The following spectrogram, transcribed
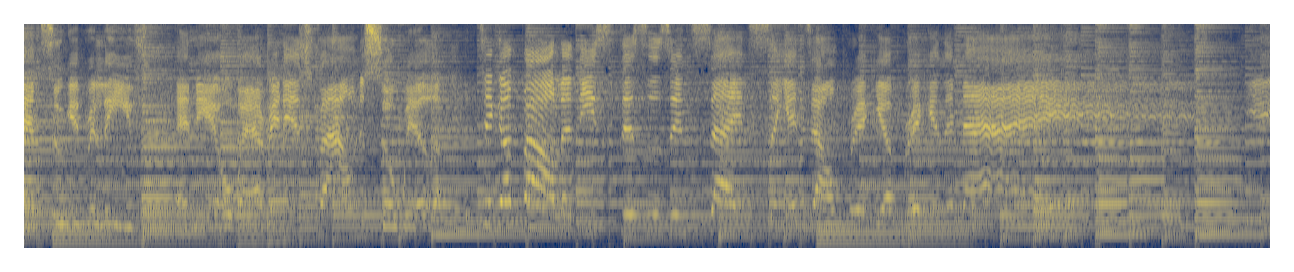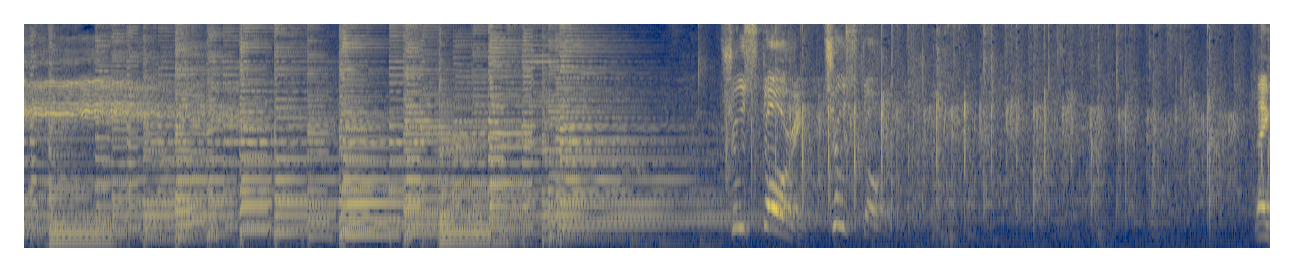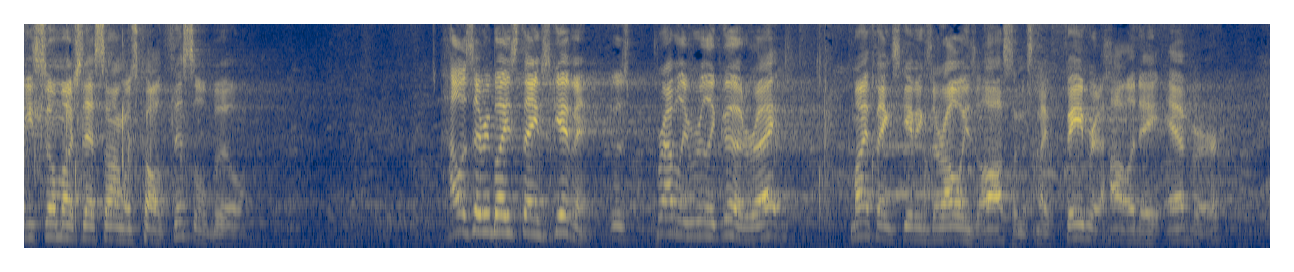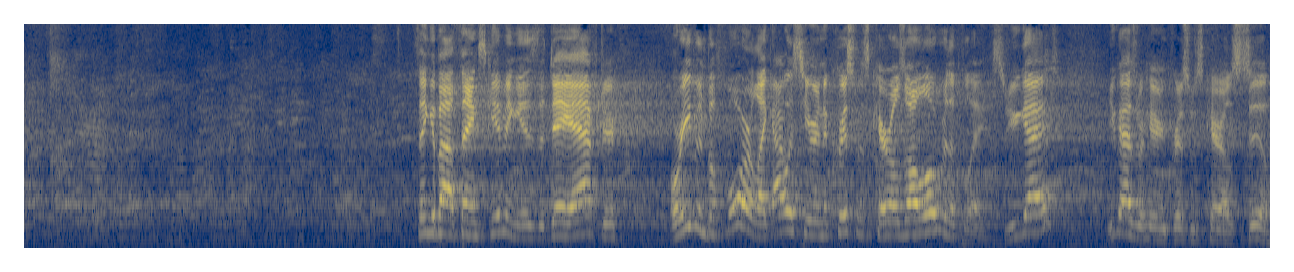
and to get relief anywhere it is found. So we'll dig up all of these thistles inside so you don't prick your prick in the night. Thank you so much. That song was called Thistle Bill. How was everybody's Thanksgiving? It was probably really good, right? My Thanksgivings are always awesome. It's my favorite holiday ever. Thing about Thanksgiving is the day after, or even before, like I was hearing the Christmas carols all over the place. You guys? You guys were hearing Christmas carols too.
